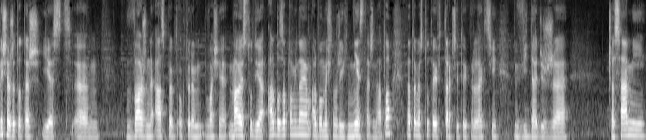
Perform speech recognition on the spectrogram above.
Myślę, że to też jest um, ważny aspekt, o którym właśnie małe studia albo zapominają, albo myślą, że ich nie stać na to. Natomiast tutaj w trakcie tej prelekcji widać, że czasami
